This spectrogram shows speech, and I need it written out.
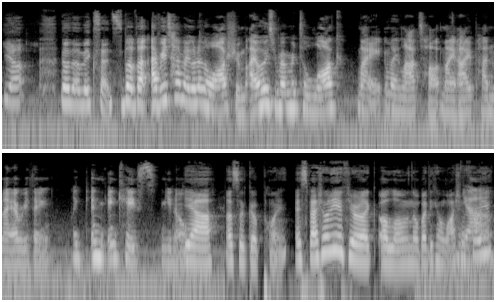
yeah. No, that makes sense. But but every time I go to the washroom, I always remember to lock my my laptop, my iPad, my everything, like in in case you know. Yeah, that's a good point. Especially if you're like alone, nobody can watch it for Yeah. you.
